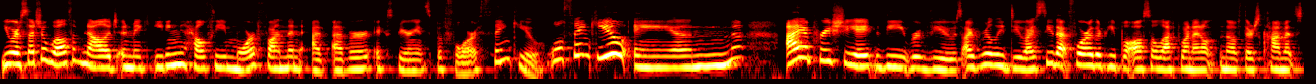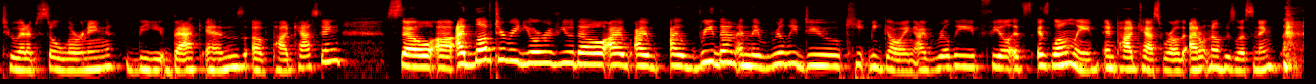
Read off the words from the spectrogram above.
You are such a wealth of knowledge and make eating healthy more fun than I've ever experienced before. Thank you. Well, thank you, Anne. I appreciate the reviews. I really do. I see that four other people also left one. I don't know if there's comments to it. I'm still learning the back ends of podcasting. So uh, I'd love to read your review though. I, I I read them and they really do keep me going. I really feel it's it's lonely in podcast world. I don't know who's listening.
